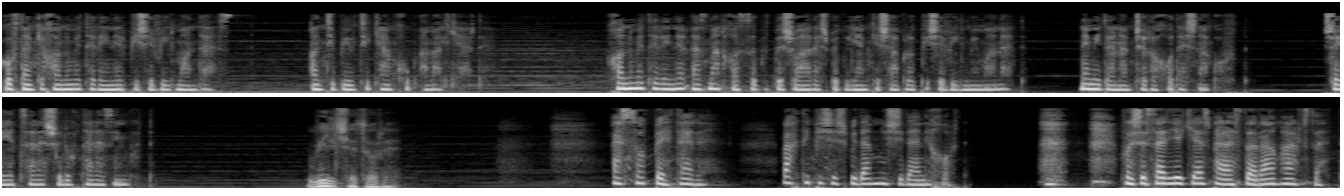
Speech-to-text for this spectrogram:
گفتم که خانم ترینر پیش ویل مانده است. آنتی بیوتیک هم خوب عمل کرده. خانم ترینر از من خواسته بود به شوهرش بگویم که شب را پیش ویل میماند. نمی‌دانم چرا خودش نگفت. شاید سرش شلوغتر از این بود. ویل چطوره؟ از صبح بهتره. وقتی پیشش بودم نوشیدنی خورد. پشت سر یکی از پرستاره هم حرف زد.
